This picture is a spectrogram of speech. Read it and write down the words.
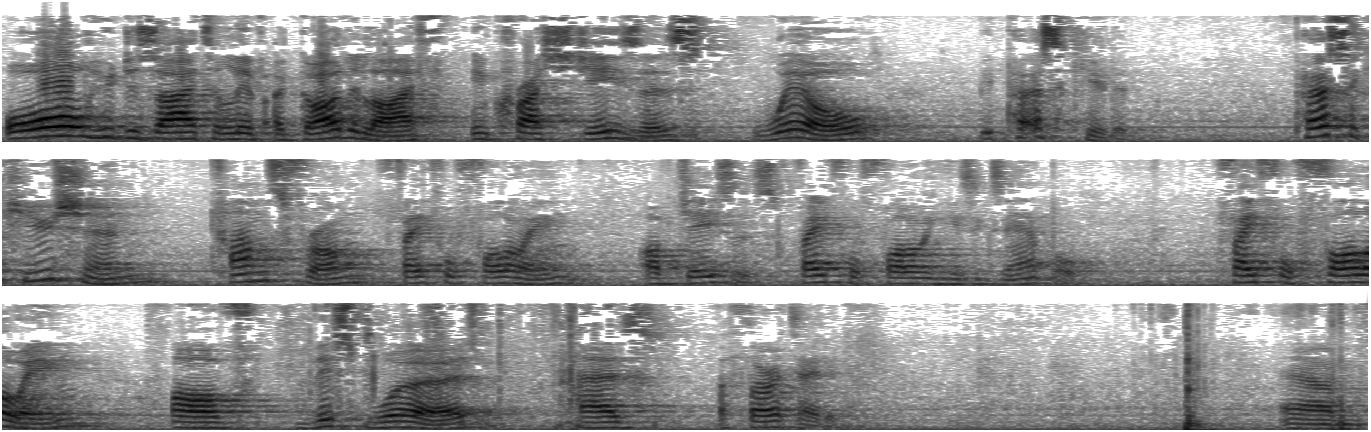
all who desire to live a godly life in Christ Jesus will be persecuted. Persecution comes from faithful following of Jesus, faithful following his example, faithful following of this word as authoritative. Um,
